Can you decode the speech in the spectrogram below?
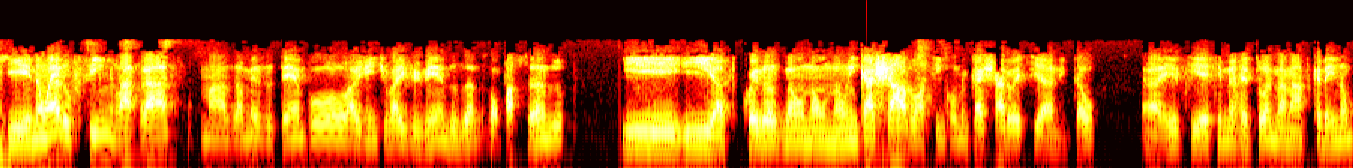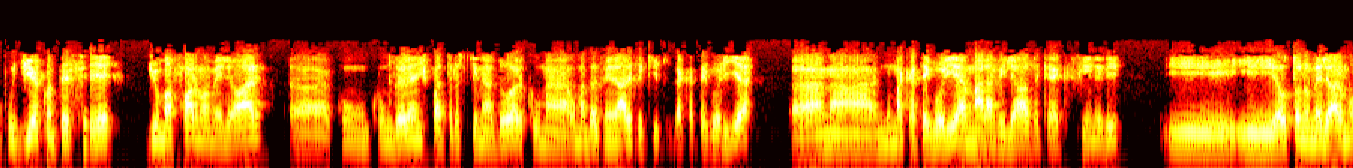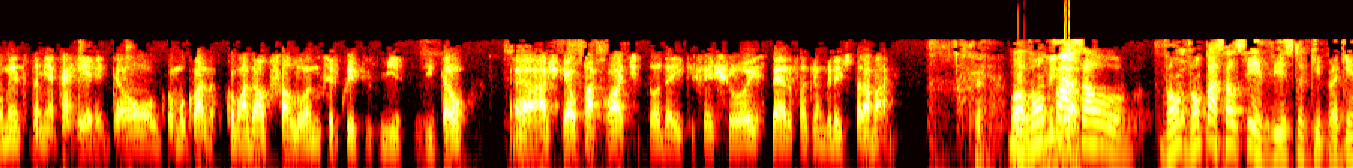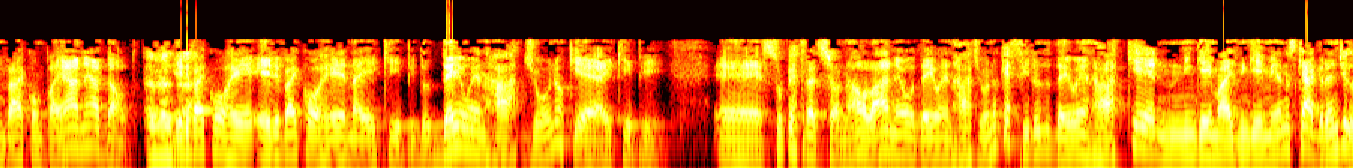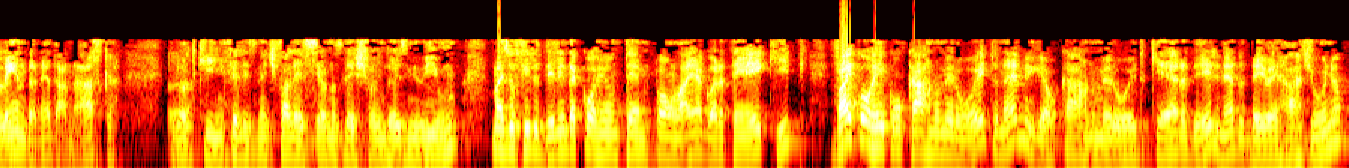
que não era o fim lá atrás mas ao mesmo tempo a gente vai vivendo os anos vão passando e, e as coisas não, não não encaixavam assim como encaixaram esse ano. Então uh, esse, esse meu retorno na NASCAR aí não podia acontecer de uma forma melhor, uh, com, com um grande patrocinador, com uma, uma das melhores equipes da categoria, uh, na, numa categoria maravilhosa que é a Xfinity, e, e eu estou no melhor momento da minha carreira. Então, como, como o Adalto falou, nos circuitos mistos. Então, uh, acho que é o pacote todo aí que fechou e espero fazer um grande trabalho. Bom, vamos passar o Vamos, vamos passar o serviço aqui para quem vai acompanhar, né, Adalto? É verdade. Ele vai correr, ele vai correr na equipe do Dale Earnhardt Jr., que é a equipe é, super tradicional lá, né? O Dale Earnhardt Jr., que é filho do Dale Earnhardt, que é ninguém mais, ninguém menos que a grande lenda, né, da NASCAR. Piloto é. que infelizmente faleceu, nos deixou em 2001, mas o filho dele ainda correu um tempão lá e agora tem a equipe. Vai correr com o carro número 8, né, Miguel? O carro número 8 que era dele, né, do Dale Earnhardt Jr.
